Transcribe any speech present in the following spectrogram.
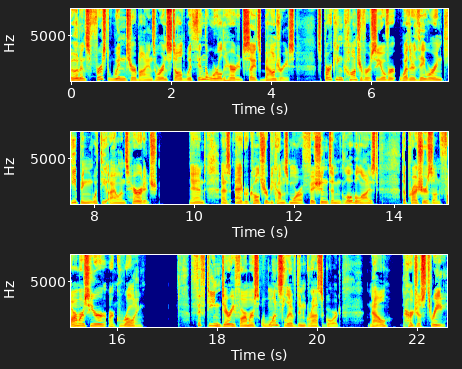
Öland's first wind turbines were installed within the World Heritage Site's boundaries, sparking controversy over whether they were in keeping with the island's heritage. And as agriculture becomes more efficient and globalized, the pressures on farmers here are growing. Fifteen dairy farmers once lived in Gräsgård. Now there are just three.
